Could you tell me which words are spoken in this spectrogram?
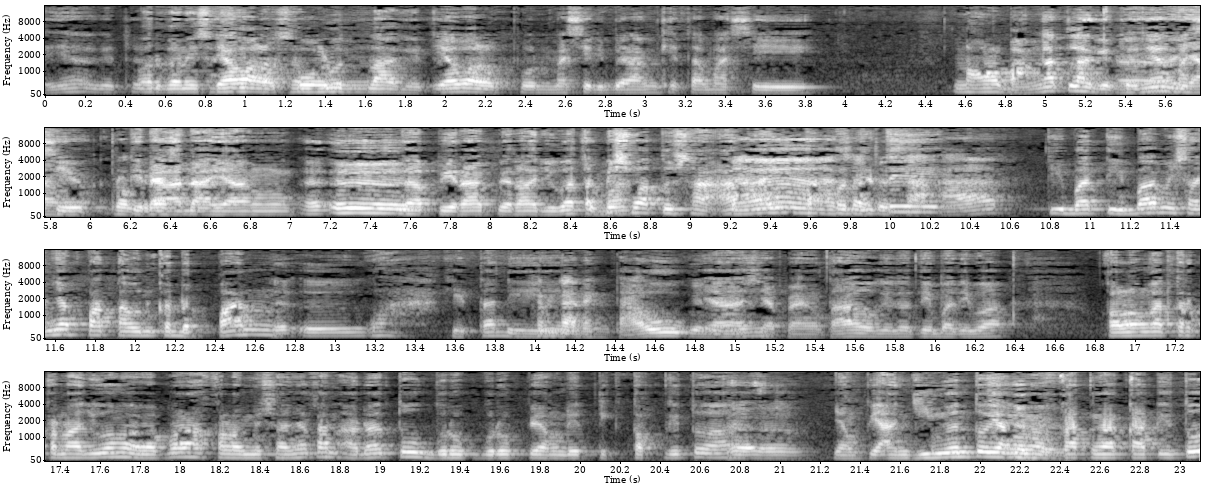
ya gitu. organisasi ya walaupun tersebut lah gitu. ya walaupun masih dibilang kita masih nol banget lah gitu Eh, masih progres tidak ada yang Eh, eh. nggak pira-pira juga tapi Cuma- suatu saat Nah, suatu saat. tiba-tiba misalnya 4 tahun ke depan Eh, eh. wah kita di kan ada yang tahu gitu ya siapa yang tahu gitu tiba-tiba. Kalau nggak terkenal juga nggak apa-apa lah kalau misalnya kan ada tuh grup-grup yang di TikTok gitu ah Heeh. yang pianjingan tuh yang ngangkat-ngangkat itu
